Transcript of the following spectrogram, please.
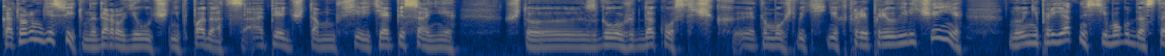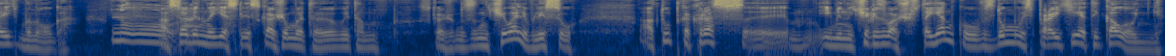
которым действительно дороги лучше не попадаться. Опять же, там все эти описания, что сгложат до косточек, это может быть некоторое преувеличение, но неприятностей могут доставить много. Ну, Особенно если, скажем, это вы там, скажем, заночевали в лесу, а тут как раз э, именно через вашу стоянку вздумалось пройти этой колонне.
